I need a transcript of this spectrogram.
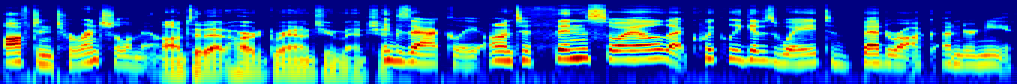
often torrential amounts. Onto that hard ground you mentioned. Exactly, onto thin soil that quickly gives way to bedrock underneath.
